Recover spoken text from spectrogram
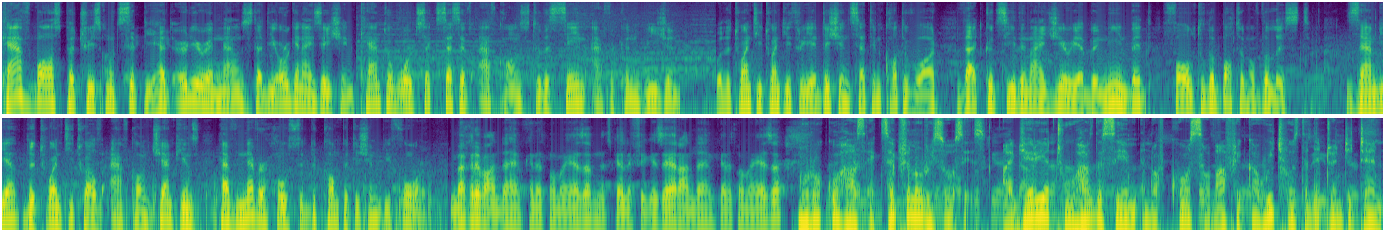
CAF boss Patrice Motsepe had earlier announced that the organization can't award successive AFCONs to the same African region. With the 2023 edition set in Cote d'Ivoire, that could see the Nigeria Benin bid fall to the bottom of the list. Zambia, the 2012 AFCON champions, have never hosted the competition before. Morocco has exceptional resources. Algeria too has the same and of course South Africa which hosted the 2010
